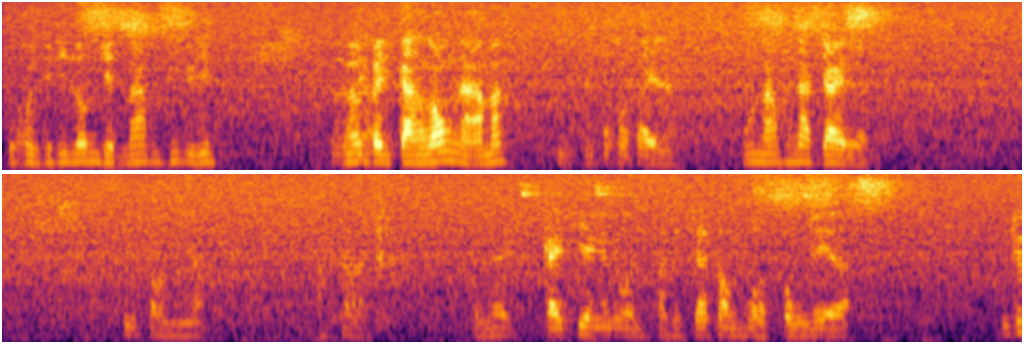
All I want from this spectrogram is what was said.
ทุกคนที่ที่ร่มเย็นมากพี่ดูดิแล้วมันเป็นกลางร่องน้ำอะที่พวกเขาใส่นะร่องน้ำขนาดใหญ่เลยซึ่งตอนนี้อากาศผมว่าใกล้เที่ยงกันทุกคนพระอาทิตย์จะส่องหัวตรงเด้แล้วมันจะ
